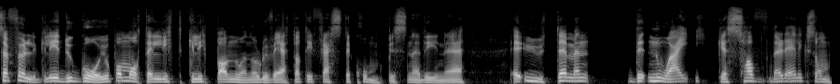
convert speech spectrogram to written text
Selvfølgelig, du går jo på en måte litt glipp av noe når du vet at de fleste kompisene dine er ute, men det, noe jeg ikke savner, det er liksom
